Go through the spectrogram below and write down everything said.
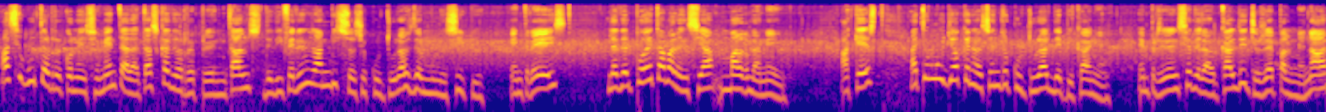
ha sigut el reconeixement a la tasca dels representants de diferents àmbits socioculturals del municipi, entre ells la del poeta valencià Marc Granell. Aquest ha tingut lloc en el Centre Cultural de Picanya, en presència de l'alcalde Josep Almenar,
